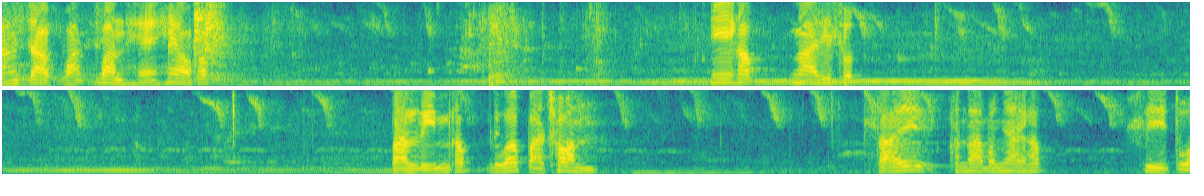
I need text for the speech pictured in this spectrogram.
ลังจากวันวันแห่แห้วครับ นี่ครับง่ายที่สุด ปลาลิมครับ หรือว่าปลาช่อนไซส์ขนาดบรรยายครับสี่ตัว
